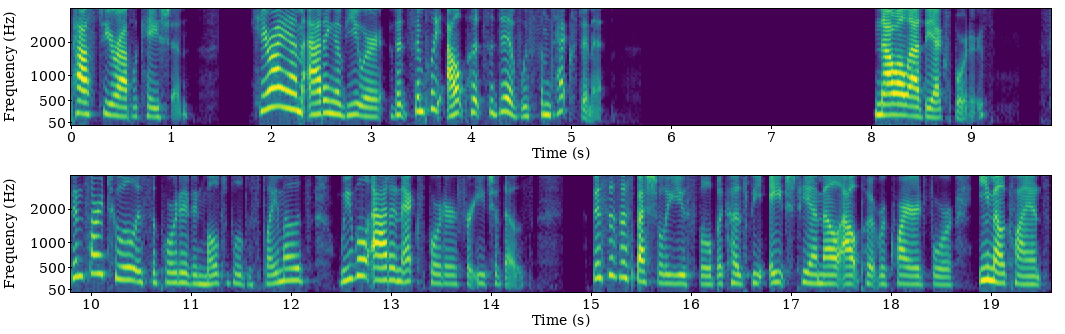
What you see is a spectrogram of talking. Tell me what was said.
passed to your application. Here I am adding a viewer that simply outputs a div with some text in it. Now I'll add the exporters. Since our tool is supported in multiple display modes, we will add an exporter for each of those. This is especially useful because the HTML output required for email clients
